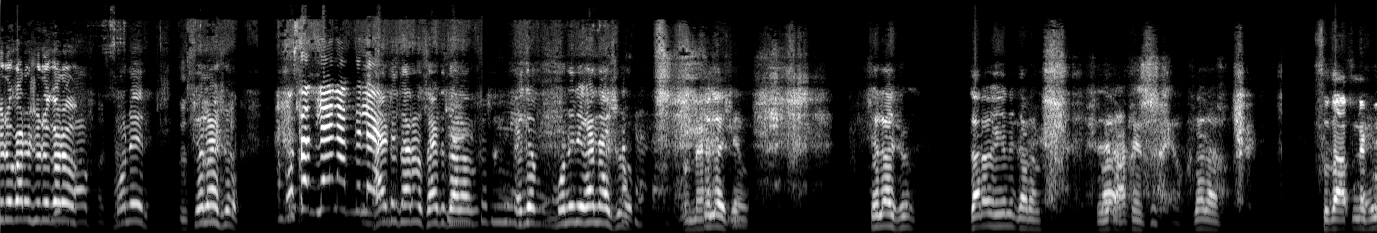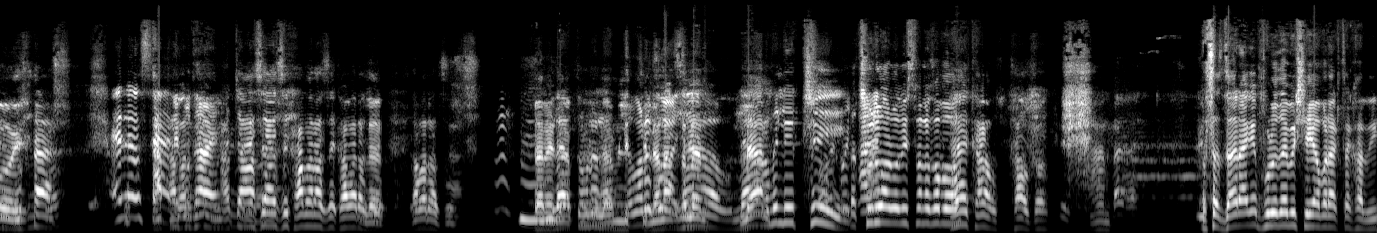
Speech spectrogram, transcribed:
শুরু করো শুরু করো। মনির চলে আসো। ওস্তাদ লেন আপনি লেন। সাইডে দাঁড়াও সাইডে দাঁড়াও। এই যে মনির এখানে আসো। চলে আসো। চলে আসো। দাঁড়াও এখানে দাঁড়াও দাঁড়াও। শুধু আপনাকে হ্যালো স্যার আপনি কোথায়? আচ্ছা আছে আছে খাবার আছে খাবার আছে খাবার আছে। তাহলে লাও, তোমরা লাও। লাও, লাও, আমি লিখছি। শুরু করব বিসমিল্লাহ কবো হ্যাঁ খাও খাও খাও। আচ্ছা যার আগে ফুলে যাবে সে আবার একটা খাবি।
